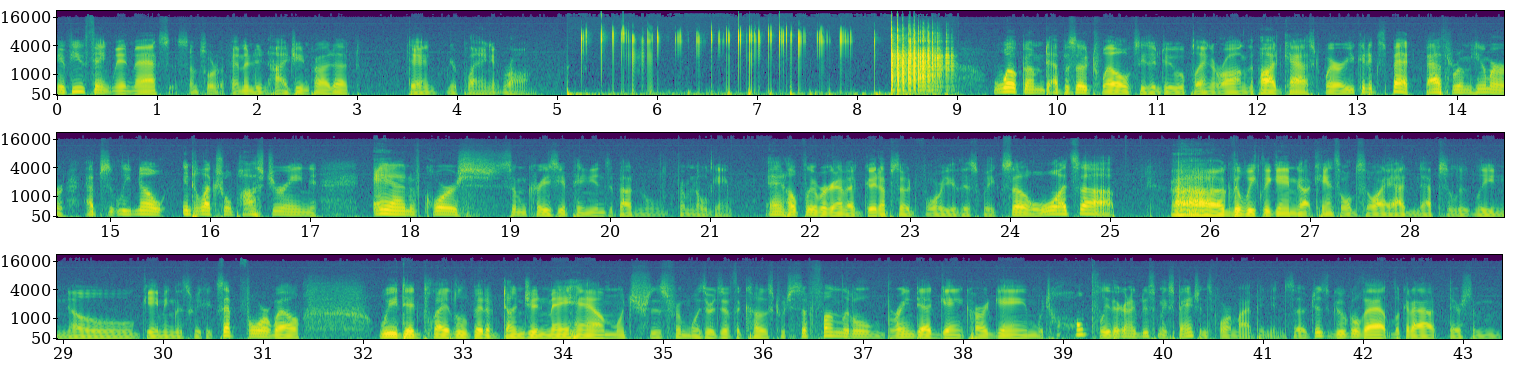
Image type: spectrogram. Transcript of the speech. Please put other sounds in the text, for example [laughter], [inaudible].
If you think Min-Max is some sort of feminine hygiene product, then you're playing it wrong. Welcome to episode 12, season 2 of Playing It Wrong, the podcast where you can expect bathroom humor, absolutely no intellectual posturing, and of course, some crazy opinions about an old from an old game. And hopefully, we're going to have a good episode for you this week. So, what's up? Uh, the weekly game got canceled, so I had absolutely no gaming this week, except for, well, we did play a little bit of Dungeon Mayhem, which is from Wizards of the Coast, which is a fun little brain dead game, card game, which hopefully they're going to do some expansions for, in my opinion. So just Google that, look it out. There's some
